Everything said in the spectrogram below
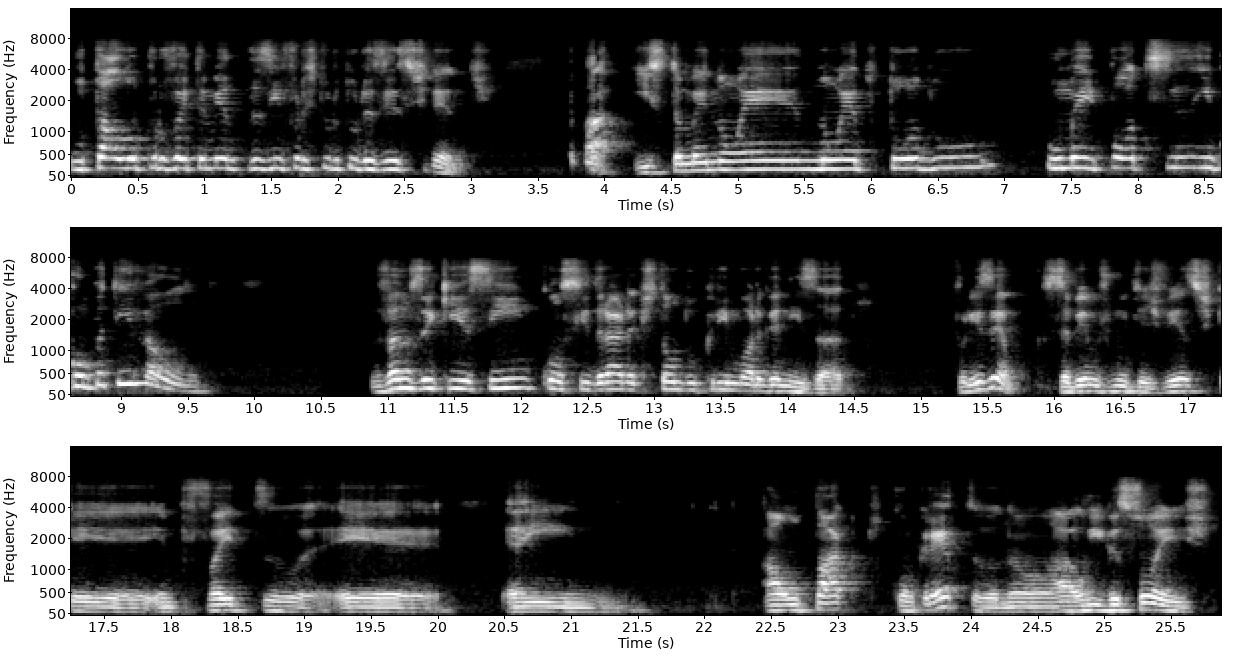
o tal aproveitamento das infraestruturas existentes Epá, isso também não é, não é de todo uma hipótese incompatível. Vamos aqui assim considerar a questão do crime organizado. Por exemplo, sabemos muitas vezes que é imperfeito, é, é em, há um pacto concreto, não há ligações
